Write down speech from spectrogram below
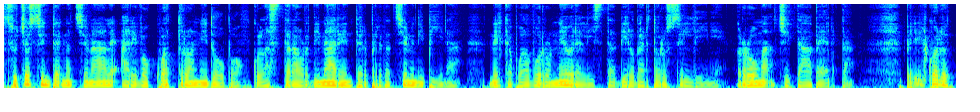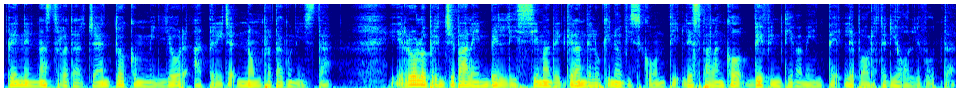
successo internazionale arrivò quattro anni dopo, con la straordinaria interpretazione di Pina, nel capolavoro neorealista di Roberto Rossellini, Roma città aperta, per il quale ottenne il nastro d'argento come miglior attrice non protagonista. Il ruolo principale in Bellissima del grande Luchino Visconti le spalancò definitivamente le porte di Hollywood.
